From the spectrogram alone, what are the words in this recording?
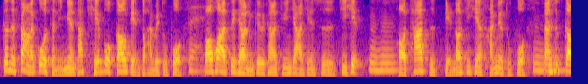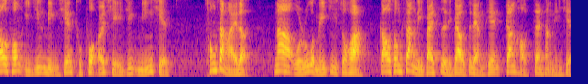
跟着上来过程里面，它前波高点都还没突破，对。包括这条你各位看到均价线是季线，嗯哼，好，它只点到季线还没有突破，但是高通已经领先突破，而且已经明显冲上来了。那我如果没记错的话，高通上个礼拜四、礼拜五这两天刚好站上年线，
